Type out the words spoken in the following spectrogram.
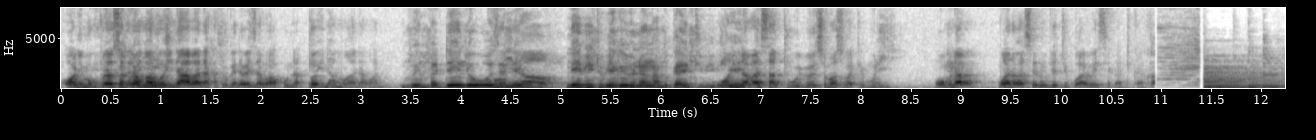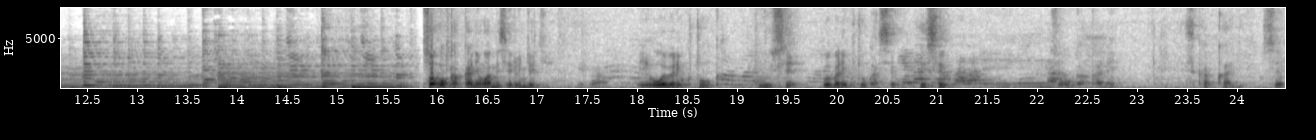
oli mu kutwesomera Empaka nga bwolina abaana kati ogenda weza bwakuna tolina mwana wano. Bwe mbadde ndowooza n'ebintu byange byonna nga mbugaye nti olina bibye basatu we besomasoba temuli. Omulaba mwana wa serunjoji gwaweese katikati soko kakkane mwami serunjoji Eh, webale kutuuka. Tuuse. Webale kutuuka sebo. Esebo soko kakkane sikakkanye sebo.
